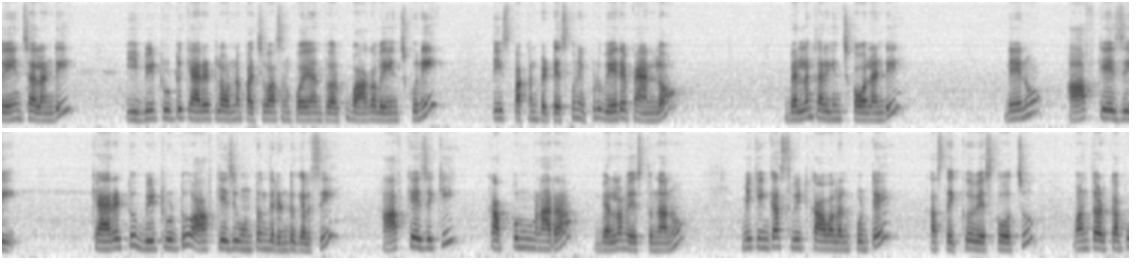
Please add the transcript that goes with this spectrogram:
వేయించాలండి. ఈ బీట్రూట్ క్యారెట్లో ఉన్న పచ్చివాసన పోయేంత వరకు బాగా వేయించుకుని తీసి పక్కన పెట్టేసుకుని ఇప్పుడు వేరే ప్యాన్లో బెల్లం కరిగించుకోవాలండి. నేను half KG carrot beetroot half KG ఉంటుంది రెండు కలిసి. హాఫ్ కేజీకి కప్పున్నర బెల్లం వేస్తున్నాను. మీకు ఇంకా స్వీట్ కావాలనుకుంటే కాస్త ఎక్కువ వేసుకోవచ్చు. వన్ థర్డ్ కప్పు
